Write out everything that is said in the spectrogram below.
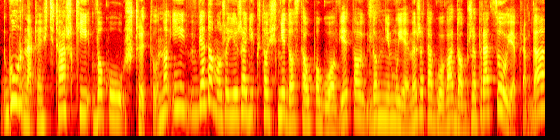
Górna część czaszki wokół szczytu. No i wiadomo, że jeżeli ktoś nie dostał po głowie, to domniemujemy, że ta głowa dobrze pracuje, prawda?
